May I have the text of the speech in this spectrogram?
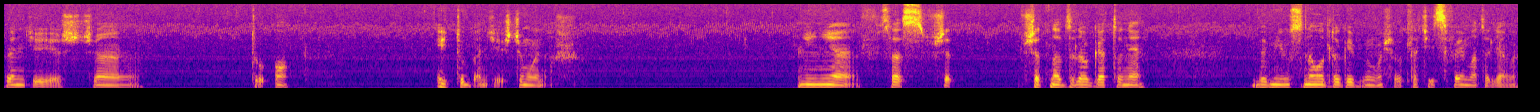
będzie jeszcze. Tu, o. I tu będzie jeszcze młynarz. Nie, nie, zas wszedł, wszedł na drogę, to nie. By mi usunęło drogę, bym musiał tracić swoje materiały.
